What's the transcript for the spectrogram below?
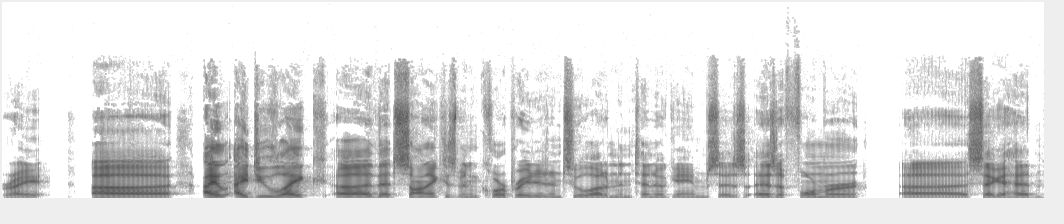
right? Uh, I I do like uh, that Sonic has been incorporated into a lot of Nintendo games as as a former uh, Sega head.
